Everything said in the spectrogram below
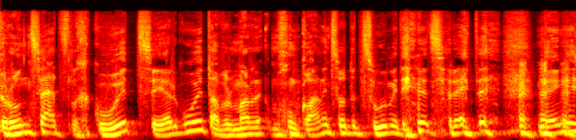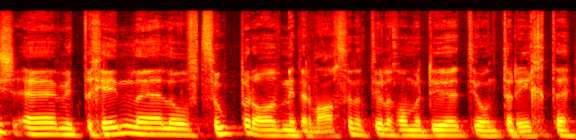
Grundsätzlich gut, sehr gut, aber man, man kommt gar nicht so dazu, mit ihnen zu reden. Manchmal äh, mit den Kindern äh, läuft es super, auch mit Erwachsenen natürlich, wo wir die, die unterrichten.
